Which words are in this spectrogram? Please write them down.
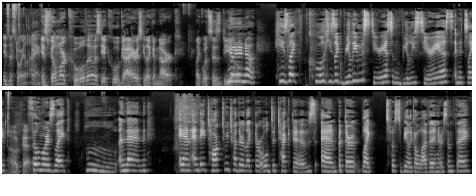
is a storyline Right. Is Fillmore cool though? Is he a cool guy or is he like a narc? Like, what's his deal? no no no he's like cool he's like really mysterious and really serious and it's like Okay. Fillmore's like, hmm, and then, and and they talk to each other like they're old detectives, and but they're like supposed to be like eleven or something.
